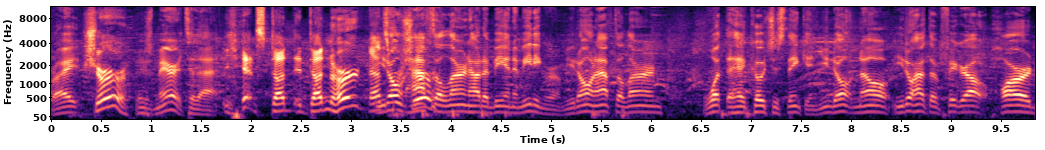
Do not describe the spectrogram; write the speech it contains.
right? Sure. There's merit to that Yeah, it's done, it doesn't hurt. That's you don't sure. have to learn how to be in a meeting room. You don't have to learn what the head coach is thinking. You don't know. You don't have to figure out hard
